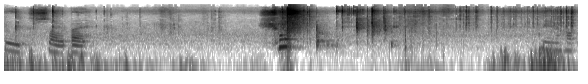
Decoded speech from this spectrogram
อืมใส่ไป ชุบ นี่นะครับ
